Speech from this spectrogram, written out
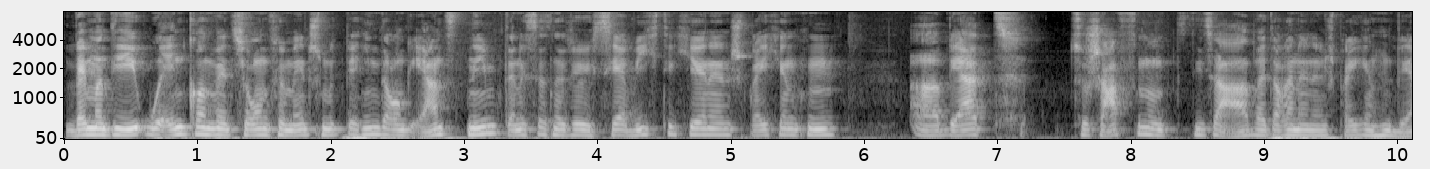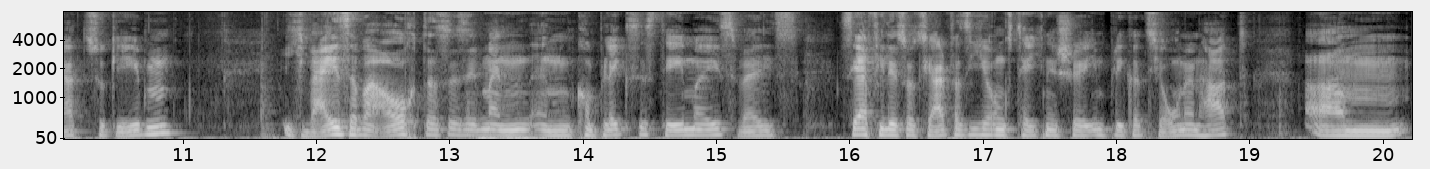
Wenn man die UN-Konvention für Menschen mit Behinderung ernst nimmt, dann ist es natürlich sehr wichtig, hier einen entsprechenden äh, Wert zu schaffen und dieser Arbeit auch einen entsprechenden Wert zu geben. Ich weiß aber auch, dass es eben ein, ein komplexes Thema ist, weil es sehr viele sozialversicherungstechnische Implikationen hat. Ähm,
